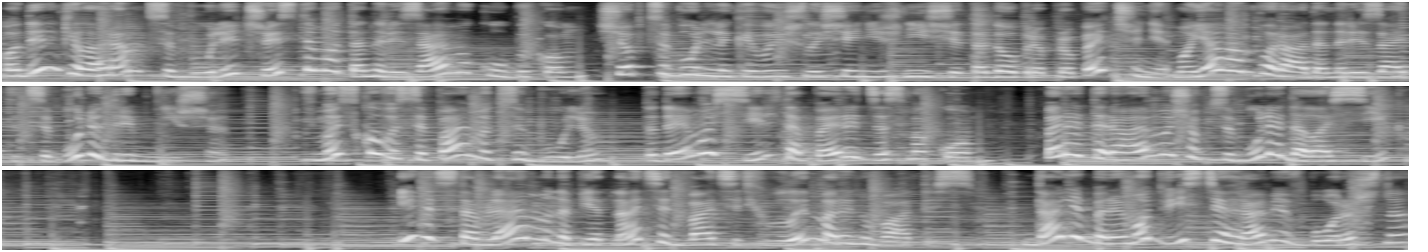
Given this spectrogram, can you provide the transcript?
1 кг цибулі чистимо та нарізаємо кубиком. Щоб цибульники вийшли ще ніжніші та добре пропечені, моя вам порада нарізайте цибулю дрібніше. В миску висипаємо цибулю, додаємо сіль та перець за смаком. Перетираємо, щоб цибуля дала сік. І відставляємо на 15-20 хвилин маринуватись. Далі беремо 200 г борошна,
